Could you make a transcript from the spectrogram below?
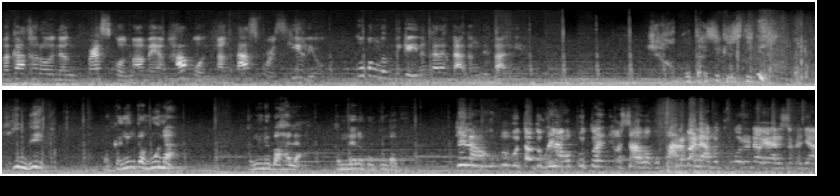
Magkakaroon ng press con mamayang hapon ang Task Force Helio upang magbigay ng karagdagang detalye. Kailangan ko punta si Christy. Hindi. Magaling ka muna. Kami na bahala. Kami na lang pupunta doon. Kailangan ko pumunta doon. Kailangan ko puntuhan yung asawa ko para malaman kung ano nangyari sa kanya.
